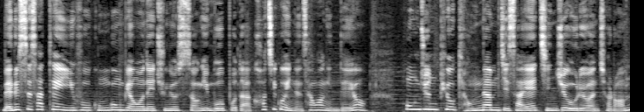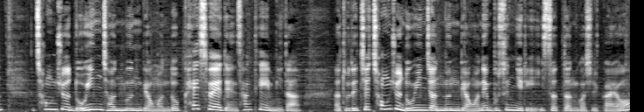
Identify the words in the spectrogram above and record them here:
메르스 사태 이후 공공병원의 중요성이 무엇보다 커지고 있는 상황인데요. 홍준표 경남지사의 진주의료원처럼 청주 노인 전문 병원도 폐쇄된 상태입니다. 도대체 청주 노인 전문 병원에 무슨 일이 있었던 것일까요?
